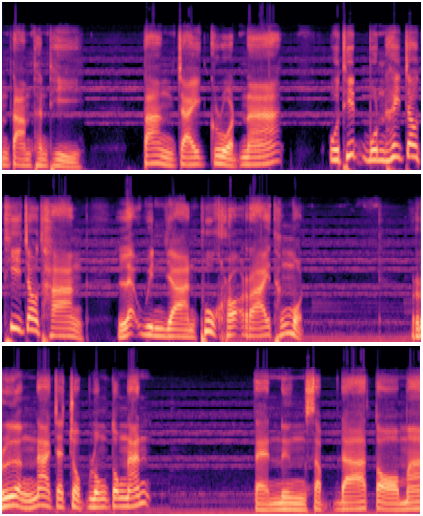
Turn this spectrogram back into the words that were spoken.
ำตามทันที ตั้งใจกรวดน้า อุทิศบุญให้เจ้าที่เจ้าทาง และวิญญาณผู้เคราะห์ร้ายทั้งหมด เรื่องน่าจะจบลงตรงนั้น แต่หนึ่งสัปดาห์ต่อมา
